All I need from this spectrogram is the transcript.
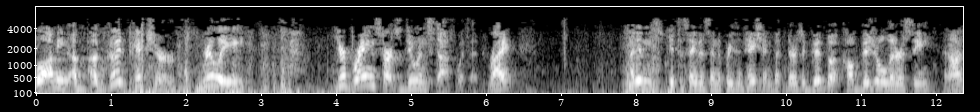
Well, I mean, a, a good picture really, your brain starts doing stuff with it, right? I didn't get to say this in the presentation, but there's a good book called Visual Literacy, and I'll,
